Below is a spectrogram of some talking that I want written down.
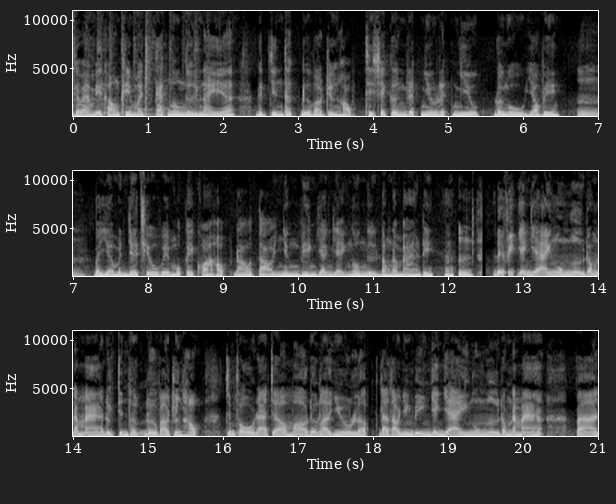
các bạn biết không khi mà các ngôn ngữ này á, được chính thức đưa vào trường học thì sẽ cần rất nhiều rất nhiều đội ngũ giáo viên ừ. bây giờ mình giới thiệu về một cái khóa học đào tạo nhân viên giảng dạy ngôn ngữ Đông Nam Á đi ha Ừ. Để việc giảng dạy ngôn ngữ Đông Nam Á được chính thức đưa vào trường học, chính phủ đã cho mở rất là nhiều lớp đào tạo nhân viên giảng dạy ngôn ngữ Đông Nam Á và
